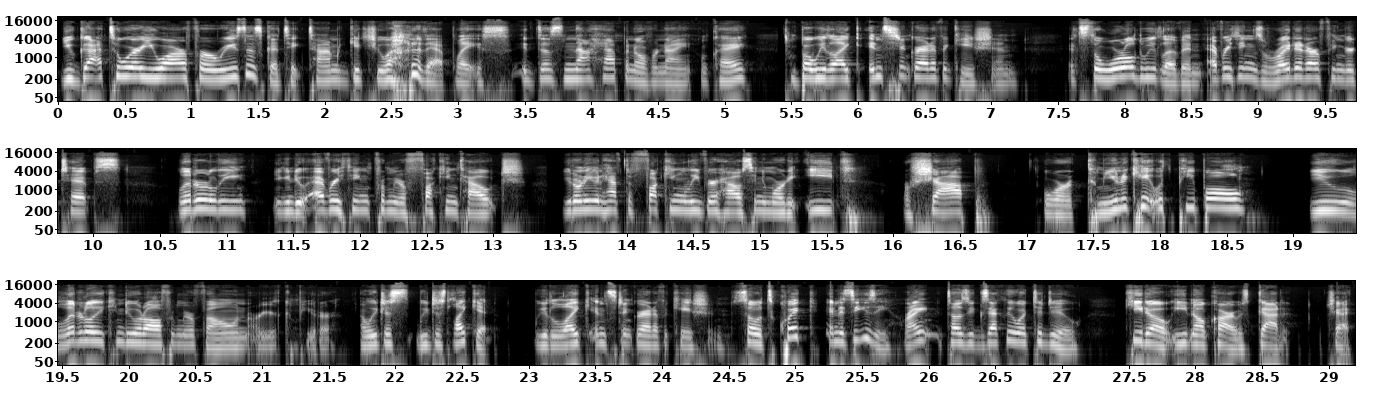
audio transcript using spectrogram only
You got to where you are for a reason. It's going to take time to get you out of that place. It does not happen overnight, okay? But we like instant gratification. It's the world we live in. Everything's right at our fingertips. Literally, you can do everything from your fucking couch. You don't even have to fucking leave your house anymore to eat or shop or communicate with people. You literally can do it all from your phone or your computer. And we just we just like it. We like instant gratification. So it's quick and it's easy, right? It tells you exactly what to do. Keto, eat no carbs. Got it. Check.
